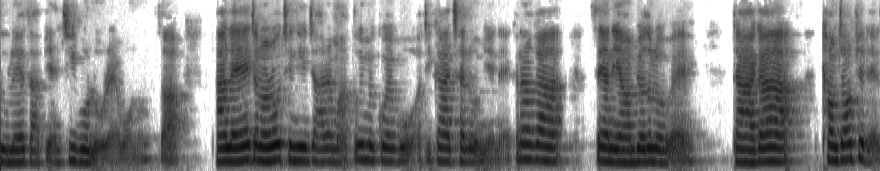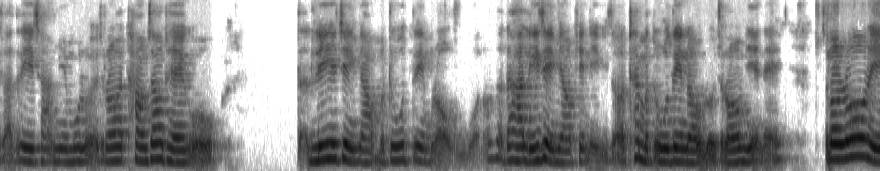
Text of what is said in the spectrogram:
လို့လဲဆိုတာပြန်ကြည့်ဖို့လိုတယ်ပေါ့နော်။ဆိုတော့ ဒါလည်းကျွန်တော်တို့ချင်းချင်းကြားထဲမှာတွေးမကွဲဖို့အဓိကချက်လို့မြင်တယ်ခဏကဆရာနေအောင်ပြောသလိုပဲဒါကထောင်ချောက်ဖြစ်တယ်ဆိုတာတတိချာမြင်ဖို့လို့ကျွန်တော်ထောင်ချောက်ထဲကိုလေးချိန်မြောက်မတိုးသင့်မတော့ဘူးပေါ့နော်ဒါကလေးချိန်မြောက်ဖြစ်နေပြီဆိုတော့ထပ်မတိုးသင့်တော့ဘူးလို့ကျွန်တော်မြင်တယ်ကျွန်တော်တို့တွေ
